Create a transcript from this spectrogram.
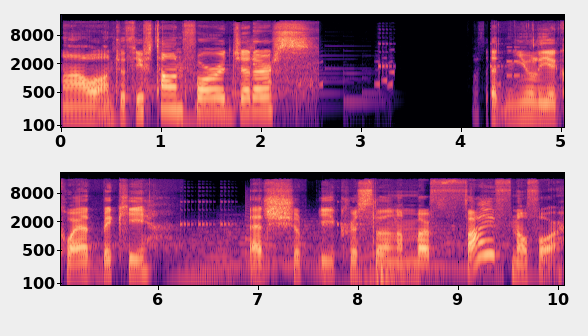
Now on to Thief Town for Jedders. With that newly acquired big key. That should be crystal number five? No, four.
